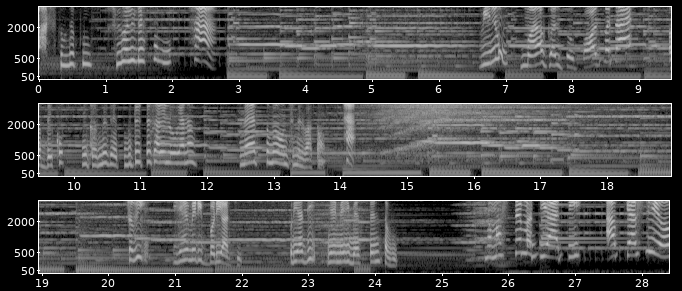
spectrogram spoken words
आज तुमने अपनी स्पेशल वाली ड्रेस पहनी है? हाँ। वीनू तुम्हारा घर तो बहुत पता है। अब देखो मेरे घर में रहते भी तो इतने सारे लोग हैं ना। मैं तुम्हें उनसे मिलवाता हूँ। हाँ। सभी यह मेरी बड़ी आजी। प्रिया जी ये मेरी बेस्ट फ्रेंड सभी। नमस्ते आजी आप कैसी हो?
